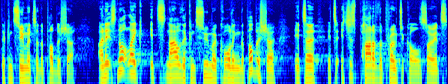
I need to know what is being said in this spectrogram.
the consumer to the publisher. And it's not like it's now the consumer calling the publisher. It's, a, it's, it's just part of the protocol. So it's,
